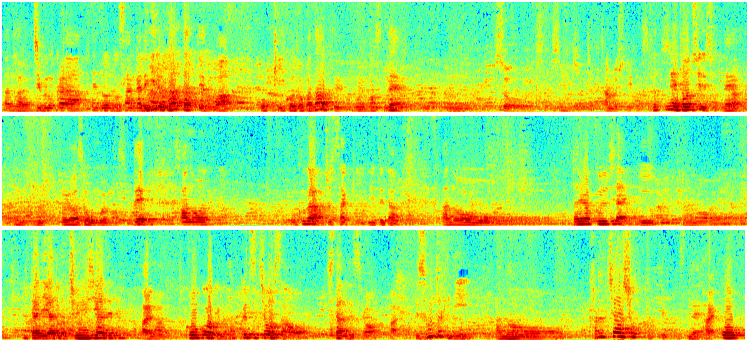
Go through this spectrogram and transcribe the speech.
あの、自分から、ね、どんどん参加できるようになったっていうのは大きいことかなと思いますね。うそうそう楽しいですね楽しいですよね、はい。うんうん、それはそう思います。であの僕がちょっとさっき言ってたあの大学時代にあのイタリアとかチュニジアでね、はいはい。考古学の発掘調査をしたんですよ、はいでその時にあのカルチャーショックっていうかですね、はい。を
